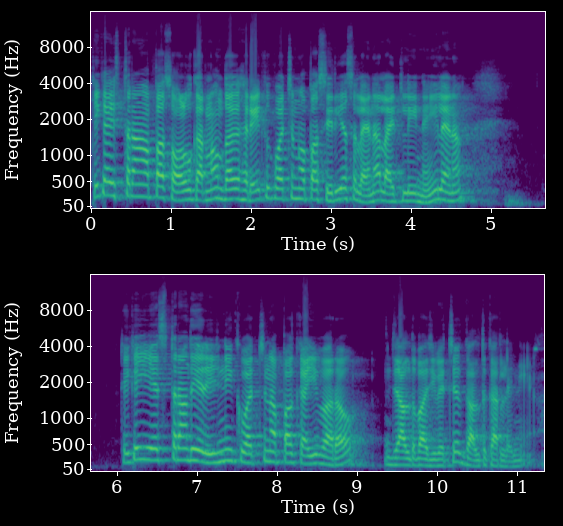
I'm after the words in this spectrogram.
ਠੀਕ ਹੈ, ਇਸ ਤਰ੍ਹਾਂ ਆਪਾਂ ਸੋਲਵ ਕਰਨਾ ਹੁੰਦਾ ਹੈ ਹਰੇਕ ਕੁਐਸਚਨ ਨੂੰ ਆਪਾਂ ਸੀਰੀਅਸ ਲੈਣਾ ਲਾਈਟਲੀ ਨਹੀਂ ਲੈਣਾ। ਠੀਕ ਹੈ ਜੀ, ਇਸ ਤਰ੍ਹਾਂ ਦੇ ਰੀਜਨਿੰਗ ਕੁਐਸਚਨ ਆਪਾਂ ਕਈ ਵਾਰ ਜਲਦਬਾਜ਼ੀ ਵਿੱਚ ਗਲਤ ਕਰ ਲੈਂਦੇ ਆ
